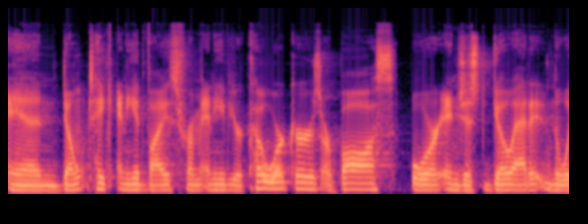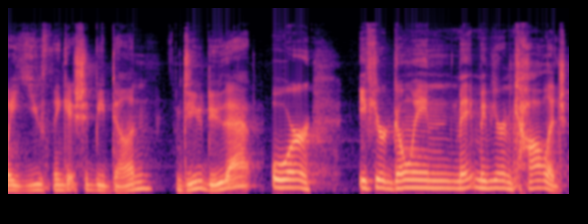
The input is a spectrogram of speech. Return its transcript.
and don't take any advice from any of your coworkers or boss or and just go at it in the way you think it should be done? Do you do that? Or if you're going, maybe you're in college,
